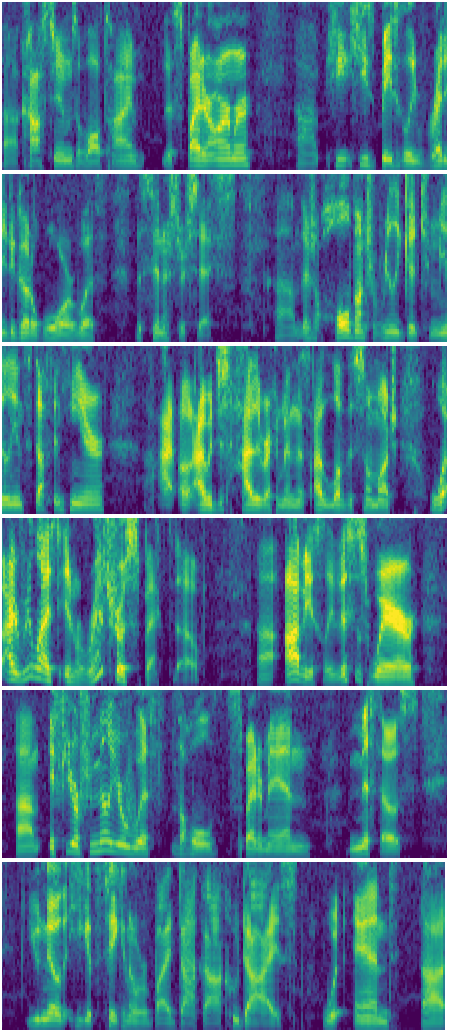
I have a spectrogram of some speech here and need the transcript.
uh, costumes of all time, the Spider armor. Um, he he's basically ready to go to war with the Sinister Six. Um, there's a whole bunch of really good chameleon stuff in here. I, I would just highly recommend this. I love this so much. What I realized in retrospect, though, uh, obviously, this is where, um, if you're familiar with the whole Spider Man mythos, you know that he gets taken over by Doc Ock, who dies, and uh,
